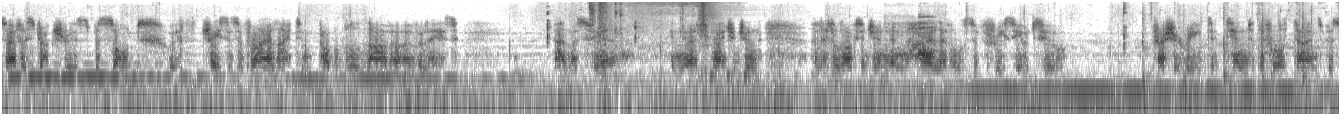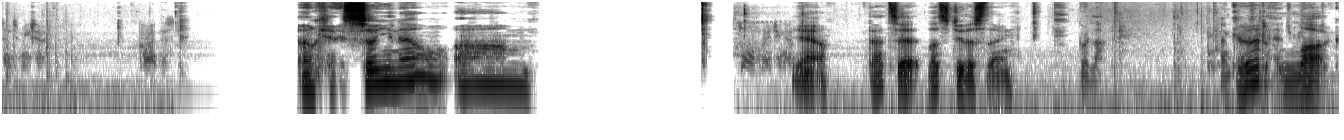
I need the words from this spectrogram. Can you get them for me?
Surface structure is basalt, with traces of rhyolite and probable lava overlays. Atmosphere, inert nitrogen, a little oxygen, and high levels of free CO2. Pressure reads at 10 to the fourth dynes per centimeter. Quite the Okay, so you know, um, storm raging up. yeah, that's it. Let's do this thing. Good luck. Good luck.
